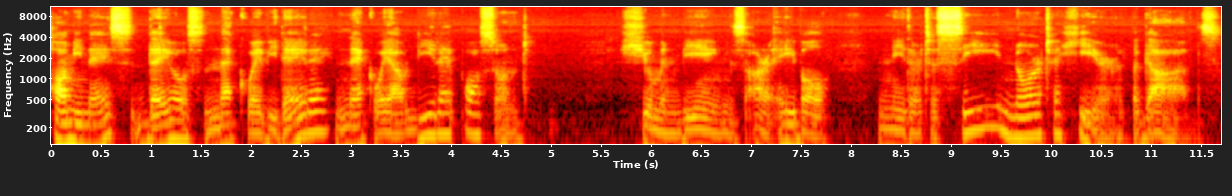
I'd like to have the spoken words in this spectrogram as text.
homines deos neque videre neque audire possunt. Human beings are able neither to see nor to hear the gods.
